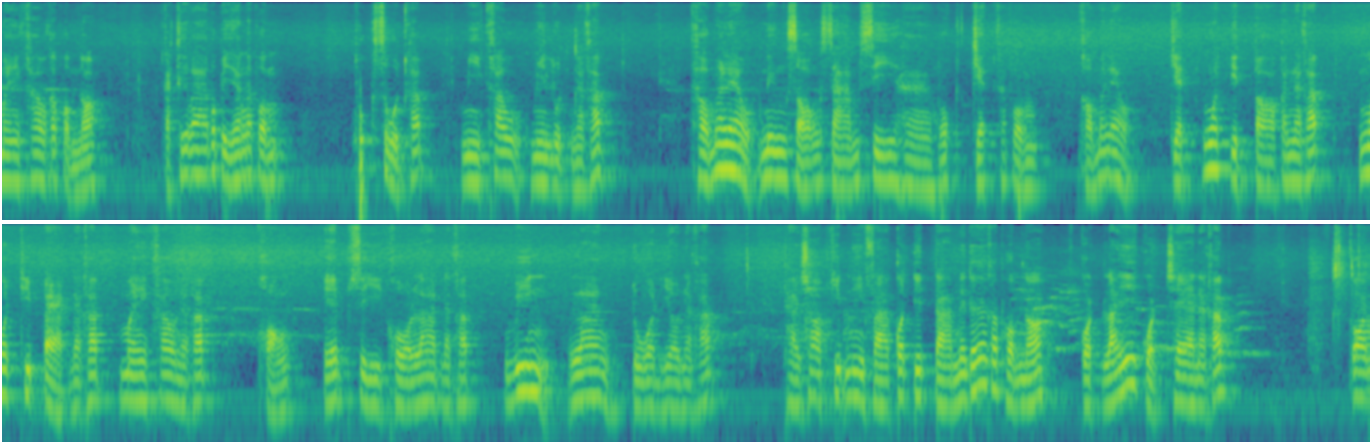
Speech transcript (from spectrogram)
ไม่เข้าครับผมเนาะกะถือว่าบ่เป็นยังครับผม ทุกสูตรครับ มีเข้ามีหลุดนะครับ เข้ามาแล้ว1 2 3 4 5 6 7ครับผม เข้ามาแล้ว7งวดติดต่อกันนะครับ งวดที่8นะครับ ไม่เข้านะครับ ของ FC โคราชนะครับ วิ่งล่างตัวเดียวนะครับถ้าชอบคลิปนี้ฝากกดติดตามเด้อครับผมเนาะกดไลค์กดแชร์นะครับ ก่อน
